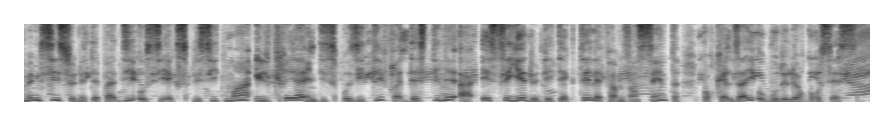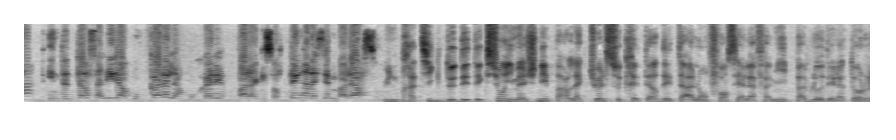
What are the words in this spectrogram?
Même si ce n'était pas dit aussi explicitement, il créait un dispositif destiné à essayer de détecter les femmes enceintes pour qu'elles aillent au bout de leur grossesse. Une pratique de détection imaginée par l'actuel secrétaire d'État à l'enfance et à la famille, Pablo de la Torre,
